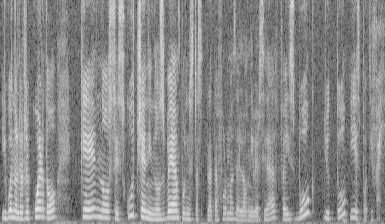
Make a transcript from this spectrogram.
Y bueno, les recuerdo que nos escuchen y nos vean por nuestras plataformas de la universidad, Facebook, YouTube y Spotify.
